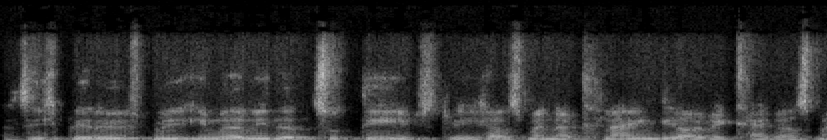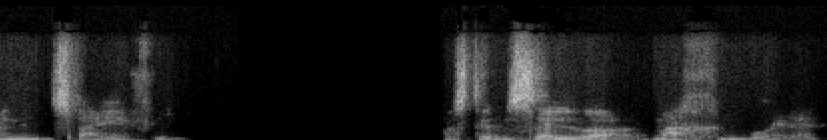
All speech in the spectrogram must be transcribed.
Also ich berührt mich immer wieder zutiefst, wie ich aus meiner Kleingläubigkeit, aus meinen Zweifeln, aus dem selber machen wollen.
